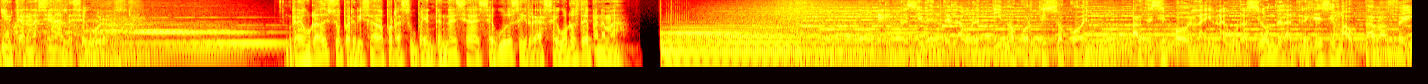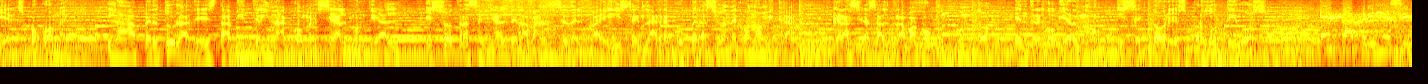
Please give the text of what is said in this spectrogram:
Internacional de Seguros. Regulado y supervisado por la Superintendencia de Seguros y Reaseguros de Panamá. Cohen participó en la inauguración de la 38 Feria Expo Comer. La apertura de esta vitrina comercial mundial es otra señal del avance del país en la recuperación económica, gracias al trabajo conjunto entre gobierno y sectores productivos. Esta 38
